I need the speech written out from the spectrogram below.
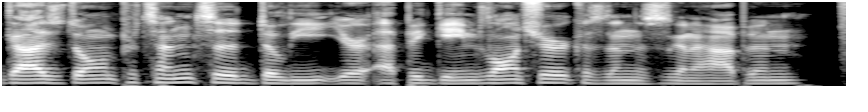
Guys, don't pretend to delete your Epic Games launcher, because then this is gonna happen.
